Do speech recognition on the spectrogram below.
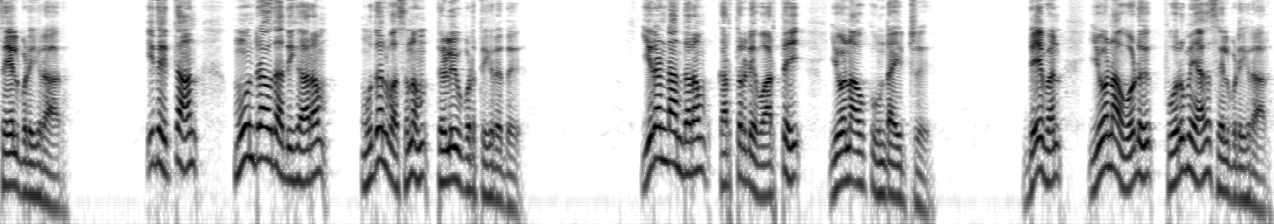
செயல்படுகிறார். இதைத்தான் மூன்றாவது அதிகாரம் முதல் வசனம் தெளிவுபடுத்துகிறது. இரண்டாம் தரம் கர்த்தருடைய வார்த்தை யோனாவுக்கு உண்டாயிற்று. தேவன் யோனாவோடு பொறுமையாக செயல்படுகிறார்.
